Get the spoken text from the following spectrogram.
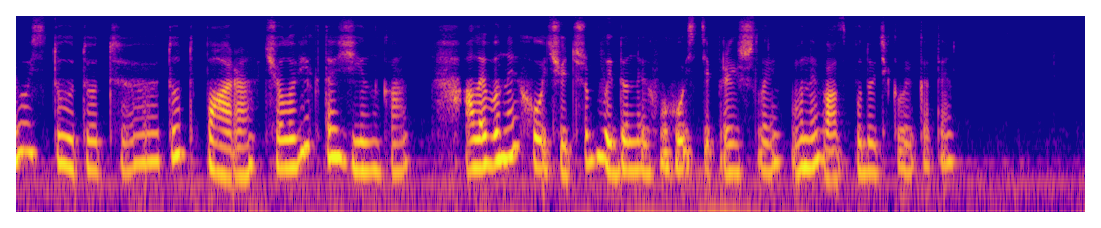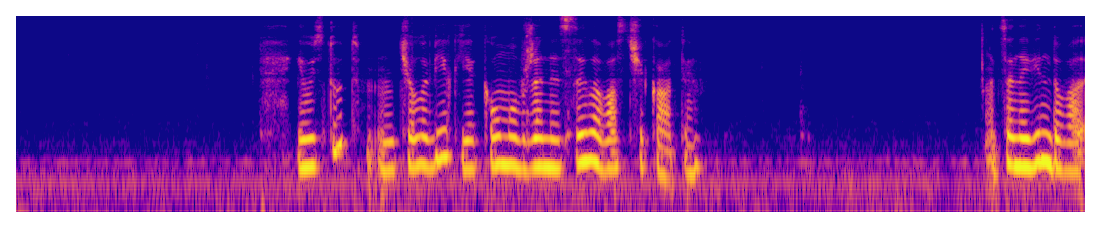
ось тут, от, е, тут пара, чоловік та жінка. Але вони хочуть, щоб ви до них в гості прийшли. Вони вас будуть кликати. І ось тут чоловік, якому вже не сила вас чекати. Це не він до вас.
